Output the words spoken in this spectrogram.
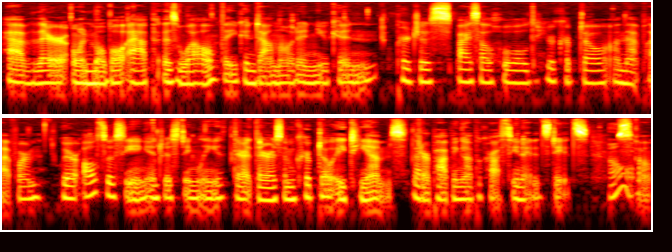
have their own mobile app as well that you can download and you can purchase, buy, sell, hold your crypto on that platform. We're also seeing, interestingly, that there are some crypto ATMs that are popping up across the United States. Oh. So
